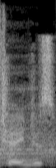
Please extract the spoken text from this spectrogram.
changes.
